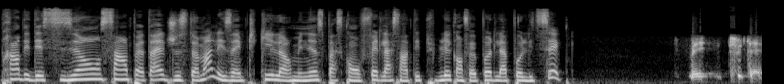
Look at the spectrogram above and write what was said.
prend des décisions sans peut-être justement les impliquer leur ministre parce qu'on fait de la santé publique, on fait pas de la politique. Mais tout à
